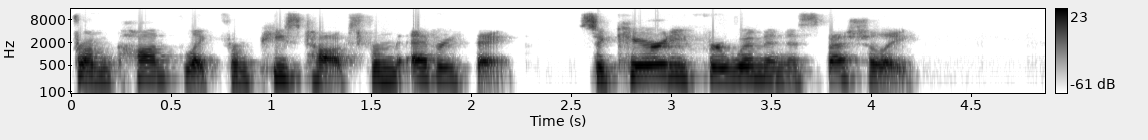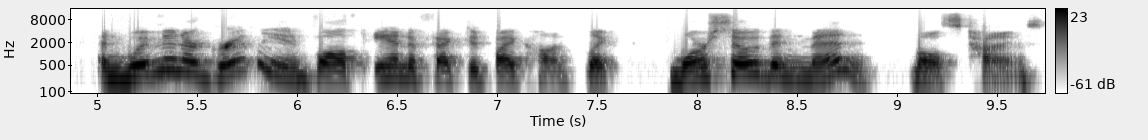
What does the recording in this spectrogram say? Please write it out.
from conflict, from peace talks, from everything. Security for women, especially. And women are greatly involved and affected by conflict, more so than men most times.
